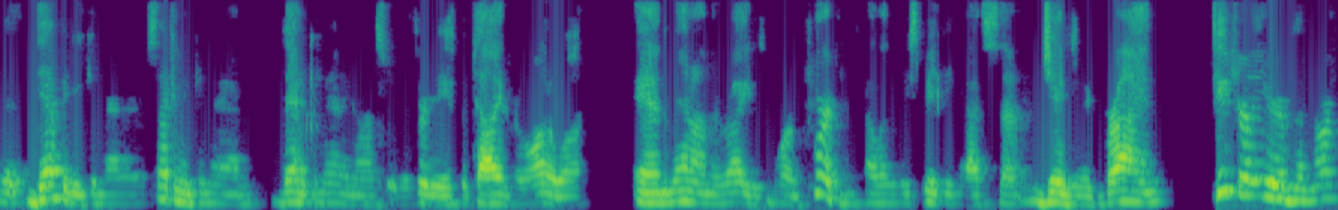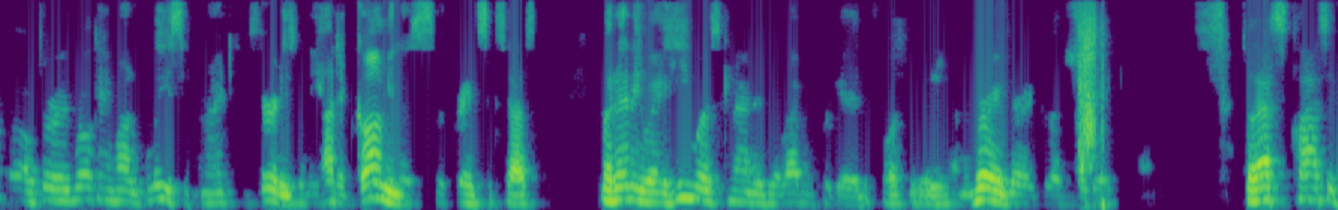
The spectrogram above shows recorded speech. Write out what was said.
the deputy commander, second in command, then commanding officer of the 38th Battalion from Ottawa. And the man on the right is more important, relatively speaking. That's uh, James McBrien, future leader of the North Ontario Royal Canadian Police in the 1930s when he hunted communists with great success. But anyway, he was commander of the 11th Brigade, the 4th Division, and a very, very good brigade. So that's classic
